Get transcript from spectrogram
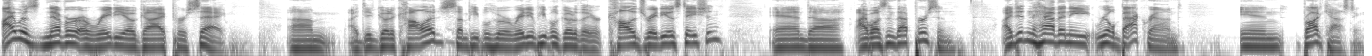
I was never a radio guy per se. Um, I did go to college. Some people who are radio people go to their college radio station, and uh, I wasn't that person. I didn't have any real background in broadcasting.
